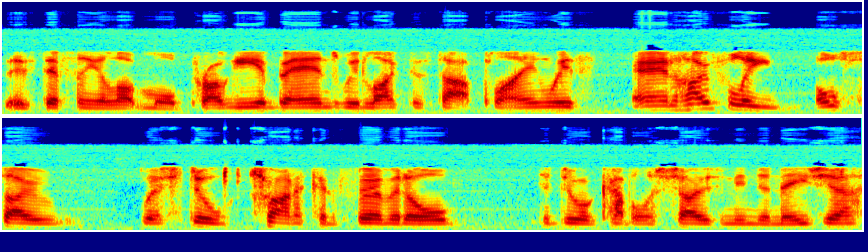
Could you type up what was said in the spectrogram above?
there's definitely a lot more proggier bands we'd like to start playing with, and hopefully also we're still trying to confirm it all to do a couple of shows in Indonesia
